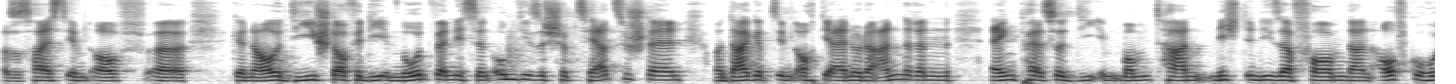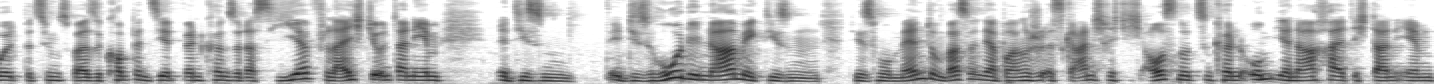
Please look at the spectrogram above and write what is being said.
Also das heißt eben auf äh, genau die Stoffe, die eben notwendig sind, um diese Chips herzustellen. Und da gibt es eben auch die ein oder anderen Engpässe, die eben momentan nicht in dieser Form dann aufgeholt beziehungsweise kompensiert werden können, sodass hier vielleicht die Unternehmen äh, diesen diese hohe Dynamik, diesen, dieses Momentum, was in der Branche ist, gar nicht richtig ausnutzen können, um ihr nachhaltig dann eben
